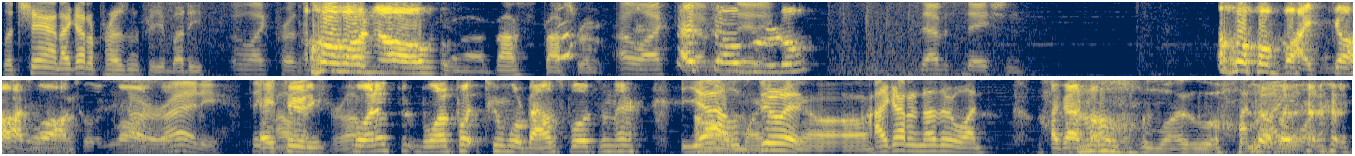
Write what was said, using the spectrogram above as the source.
Lachlan, I got a present for you, buddy. I like presents. Oh no. Yeah, that's that's right. I like. That's so brutal. Devastation. Oh my oh, god, Lachlan. Lachlan. Alrighty. Hey, Think- Tootie, want to want to put two more bounce bullets in there? Yeah, Oh let's do it. God. I got another one. I got another Oh my lord. Another one.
